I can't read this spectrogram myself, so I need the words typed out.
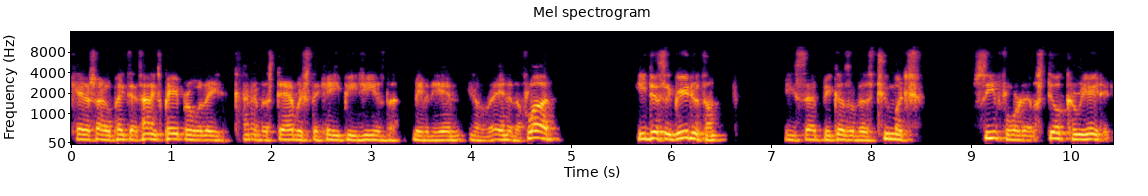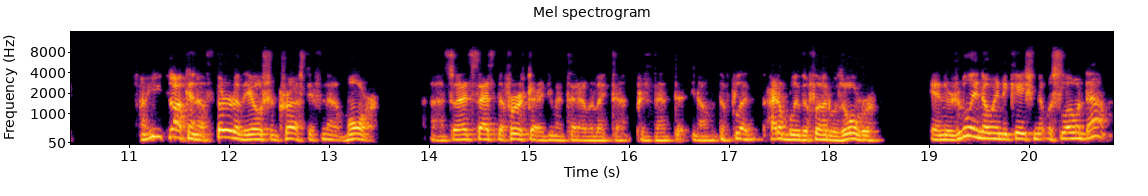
catastrophic plate tectonics paper where they kind of established the KPG as the maybe the end you know the end of the flood, he disagreed with them. He said because of there's too much seafloor that was still created. I mean, you're talking a third of the ocean crust, if not more. Uh, so that's that's the first argument that I would like to present. That you know the flood. I don't believe the flood was over, and there's really no indication it was slowing down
